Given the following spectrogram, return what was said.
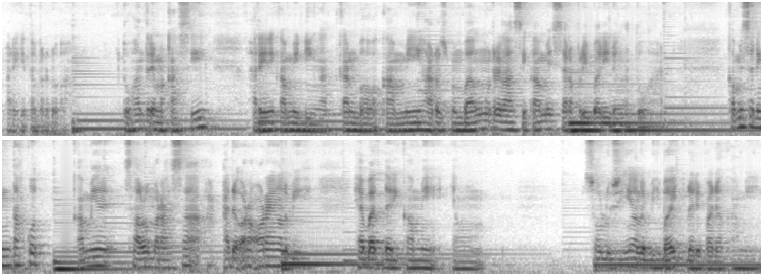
Mari kita berdoa. Tuhan terima kasih. Hari ini kami diingatkan bahwa kami harus membangun relasi kami secara pribadi dengan Tuhan. Kami sering takut. Kami selalu merasa ada orang-orang yang lebih hebat dari kami yang solusinya lebih baik daripada kami,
